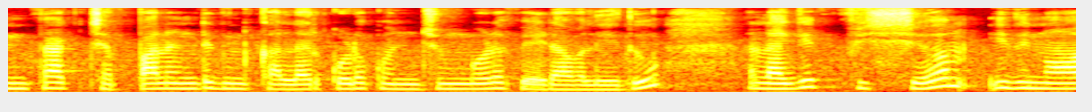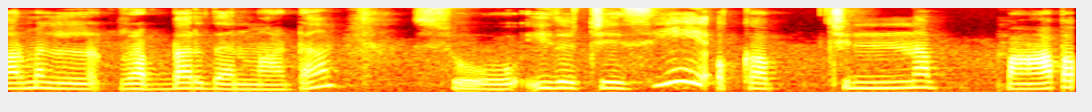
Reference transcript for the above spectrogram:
ఇన్ఫ్యాక్ట్ చెప్పాలంటే దీని కలర్ కూడా కొంచెం కూడా ఫేడ్ అవ్వలేదు. అలాగే ఫిష్. ఇది నార్మల్ రబ్బర్ది అనమాట సో ఇది వచ్చేసి ఒక చిన్న పాప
